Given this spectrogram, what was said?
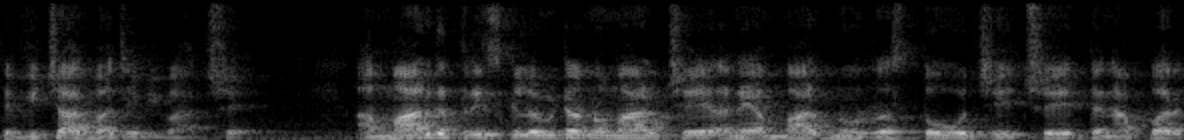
તે વિચારવા જેવી વાત છે. આ માર્ગ ત્રીસ કિલોમીટરનો માર્ગ છે અને આ માર્ગનો રસ્તો જે છે તેના પર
